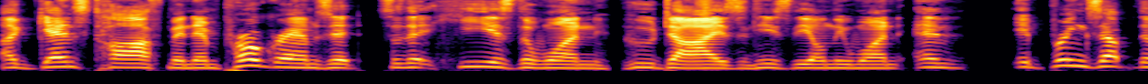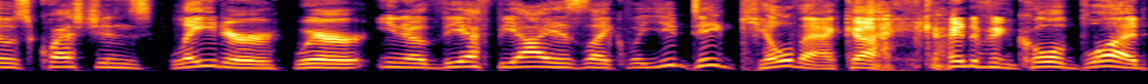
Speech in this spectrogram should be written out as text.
against Hoffman and programs it so that he is the one who dies and he's the only one. And it brings up those questions later where, you know, the FBI is like, well, you did kill that guy kind of in cold blood.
